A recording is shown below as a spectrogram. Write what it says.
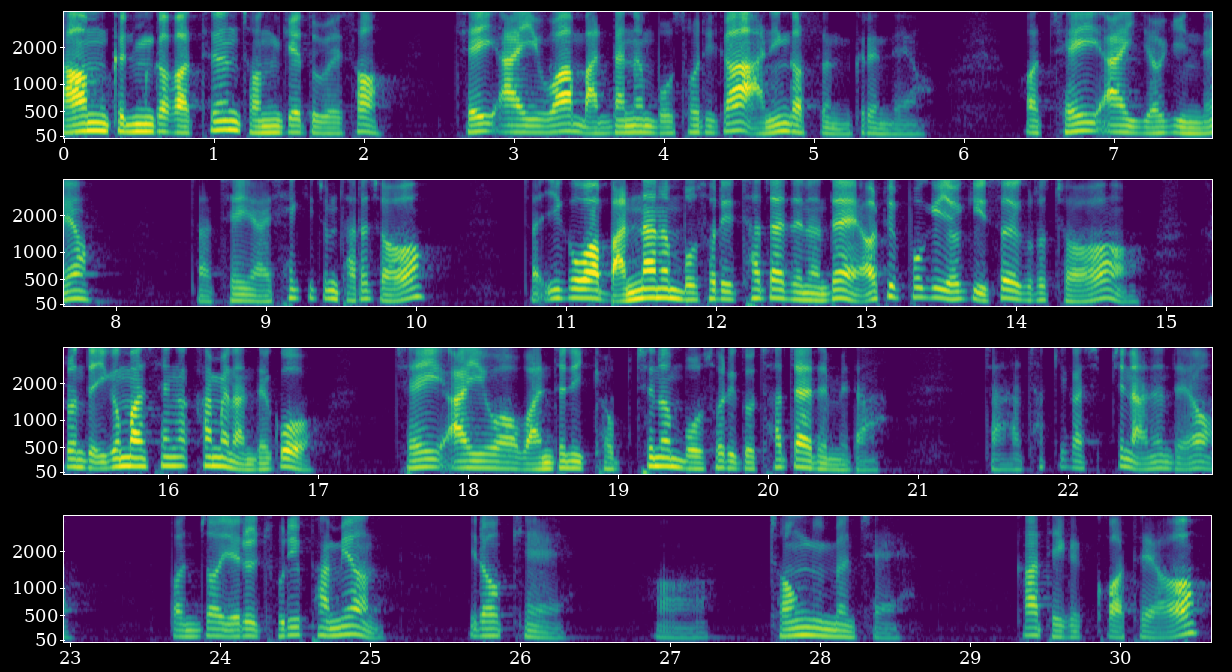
다음 그림과 같은 전개도에서 JI와 만나는 모서리가 아닌 것은 그랬네요. 어, JI 여기 있네요. 자, JI 색이 좀 다르죠? 자, 이거와 만나는 모서리 찾아야 되는데 얼핏 보기에 여기 있어요. 그렇죠? 그런데 이것만 생각하면 안 되고 JI와 완전히 겹치는 모서리도 찾아야 됩니다. 자, 찾기가 쉽진 않은데요. 먼저 얘를 조립하면 이렇게 어, 정육면체 가 될 것 같아요.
